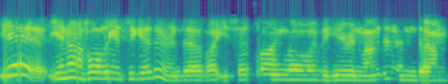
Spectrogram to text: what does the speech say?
Yeah, you know, holding it together. And uh, like you said, lying low over here in London and... Um,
